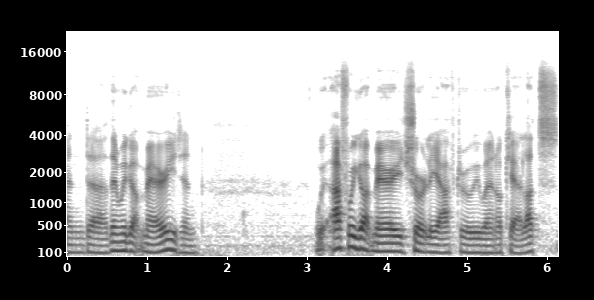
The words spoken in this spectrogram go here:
and uh, then we got married and. We, after we got married, shortly after we went, okay, let's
